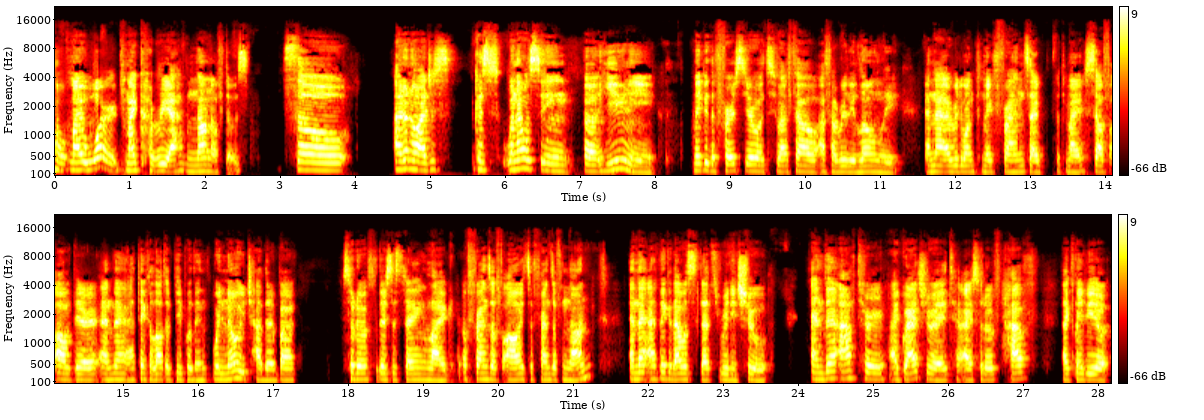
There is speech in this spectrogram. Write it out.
my work, my career, I have none of those. So I don't know. I just because when I was in uh, uni, maybe the first year or two, I felt I felt really lonely, and I really wanted to make friends. I put myself out there, and then I think a lot of people then we know each other, but sort of there's this saying like a friends of all is a friends of none, and then I think that was that's really true. And then after I graduate, I sort of have like maybe a,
